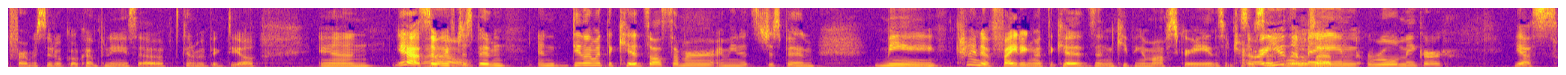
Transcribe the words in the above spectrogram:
pharmaceutical company, so it's kind of a big deal. And yeah, so we've just been and dealing with the kids all summer. I mean, it's just been me kind of fighting with the kids and keeping them off screens and trying So to are set you the up. main rule maker? Yes.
